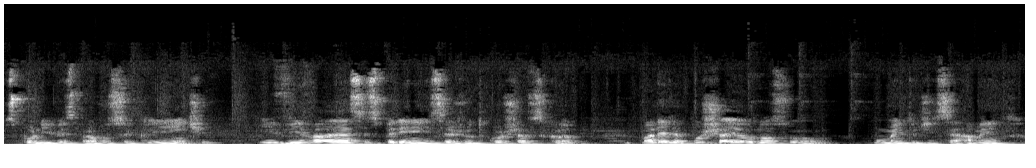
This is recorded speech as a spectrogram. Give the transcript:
disponíveis para você cliente e viva essa experiência junto com o Chefs Club. Marília, puxa aí o nosso momento de encerramento.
